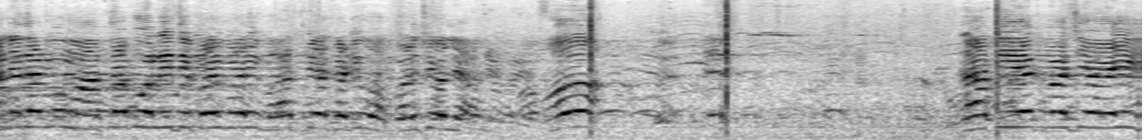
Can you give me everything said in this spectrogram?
અને માતા બોલી હતી. ભાઈ મારી વાત બે ઘડી વાપરજો લ્યા. રાતે એક વાગે આવી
